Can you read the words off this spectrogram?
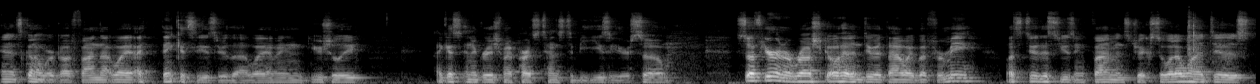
and it's gonna work out fine that way. I think it's easier that way. I mean, usually, I guess integration by parts tends to be easier. So, so if you're in a rush, go ahead and do it that way. But for me, let's do this using Feynman's trick. So what I wanna do is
